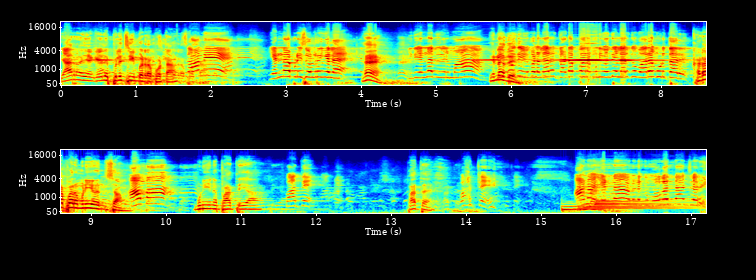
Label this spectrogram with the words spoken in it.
யாரா என் கையில பிளிச்சிங் படுற போட்டா? சாமி என்ன அப்படி சொல்றீங்களே? இது என்னது தெரியுமா? என்னது? இவ்வளவு நேரம் கடப்பார முனி வந்து எல்லாருக்கும் வர கொடுத்தாரு. கடப்பார முனிய வந்துச்சா? ஆமா. முனியனை பார்த்தியா? பார்த்தேன். பார்த்த? பார்த்தேன். ஆனா என்ன அவனுக்கு முகம் தான் சரி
